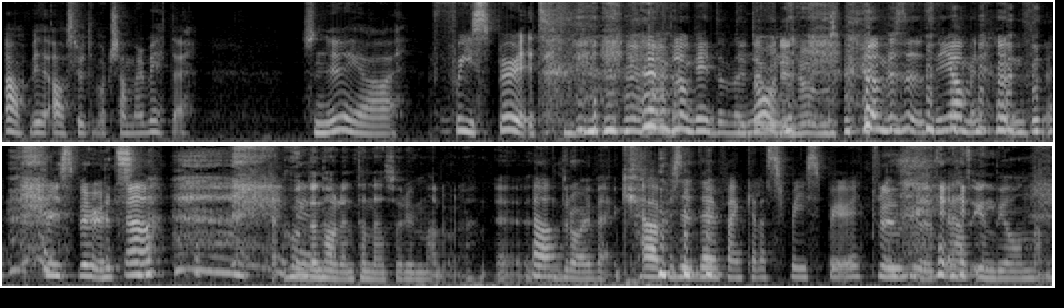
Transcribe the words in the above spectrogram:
ja, vi avslutade vårt samarbete. Så nu är jag free spirit. jag bloggar inte med Det är du och någon. din hund. ja, precis. Det är jag och min hund. Free spirits. Ja. Hunden har en tendens att rymma då. Eh, Ja. Dra iväg. ja, precis. Det är fan kallas free spirit. Precis, det är hans indiannamn.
